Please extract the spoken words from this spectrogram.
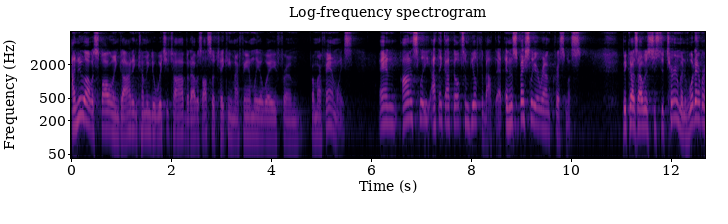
I knew I was following God and coming to Wichita, but I was also taking my family away from, from our families. And honestly, I think I felt some guilt about that, and especially around Christmas. Because I was just determined, whatever,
